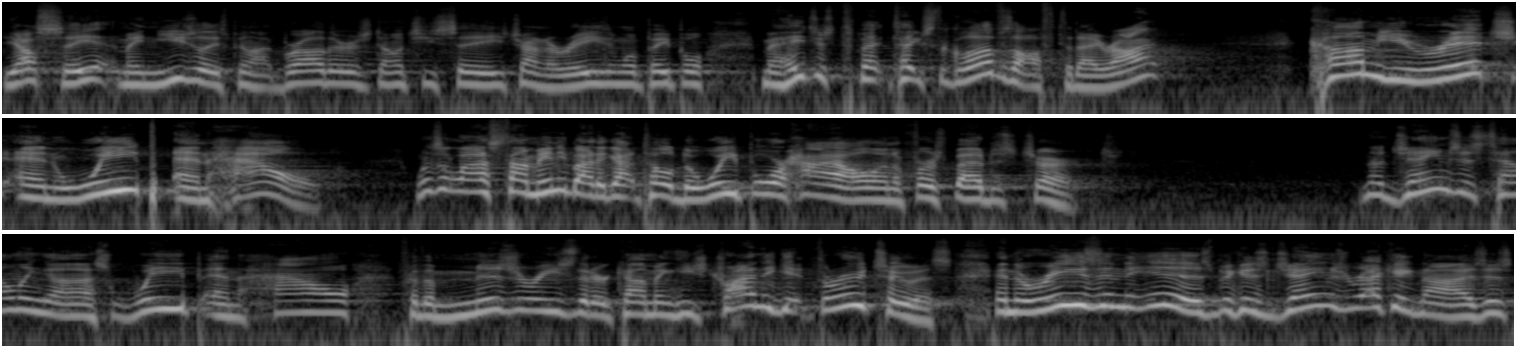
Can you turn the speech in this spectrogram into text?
Do y'all see it? I mean, usually it's been like, brothers, don't you see? He's trying to reason with people. Man, he just t- takes the gloves off today, right? Come, you rich, and weep and howl. When's the last time anybody got told to weep or howl in a First Baptist church? Now, James is telling us, weep and howl for the miseries that are coming. He's trying to get through to us. And the reason is because James recognizes,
